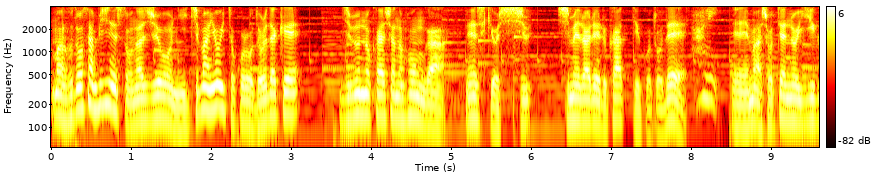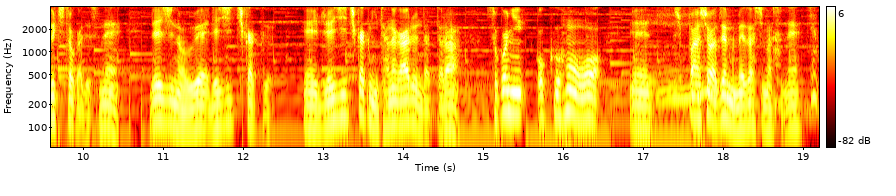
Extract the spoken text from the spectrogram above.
まあ、不動産ビジネスと同じように一番良いところをどれだけ自分の会社の本が面積をし占められるかっていうことで、はい。えーまあ書店の入り口とかですねレジの上レジ近く、えーレジ近くに棚があるんだったらそこに置く本を、えー出版社は全部目指しますね。じゃあ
